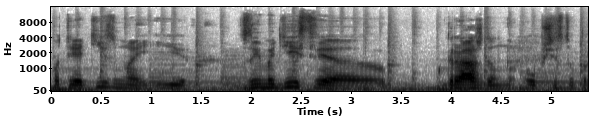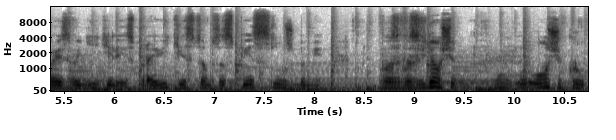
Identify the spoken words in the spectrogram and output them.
патриотизма и взаимодействия граждан, общества, производителей с правительством, со спецслужбами воз- возведен он, он очень крут.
